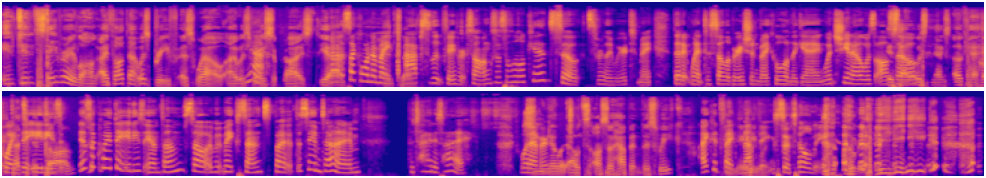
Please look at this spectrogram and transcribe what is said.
It didn't stay very long. I thought that was brief as well. I was yeah. very surprised. Yeah. It's like one of my so, uh, absolute favorite songs as a little kid. So it's really weird to me that it went to Celebration by Kool and the Gang, which, you know, was also was next? Okay. quite the 80s. Is it quite the 80s anthem? So it makes sense. But at the same time, the tide is high. Whatever. Do you know what else also happened this week? I could find nothing, so tell me. oh, really?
